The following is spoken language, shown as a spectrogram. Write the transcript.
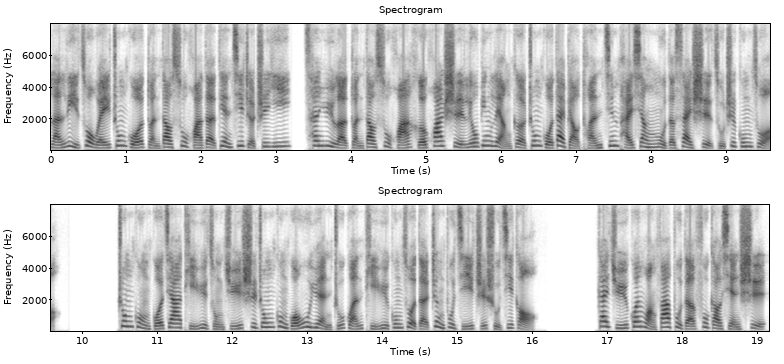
兰丽作为中国短道速滑的奠基者之一，参与了短道速滑和花式溜冰两个中国代表团金牌项目的赛事组织工作。中共国家体育总局是中共国务院主管体育工作的正部级直属机构。该局官网发布的讣告显示，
